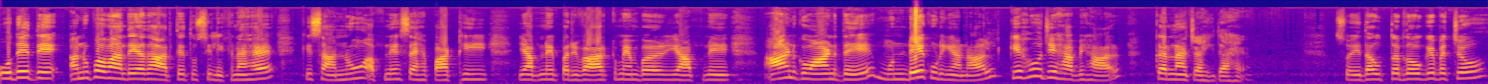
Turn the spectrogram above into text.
ਉਹਦੇ ਤੇ ਅਨੁਭਵਾਂ ਦੇ ਆਧਾਰ ਤੇ ਤੁਸੀਂ ਲਿਖਣਾ ਹੈ ਕਿ ਸਾਨੂੰ ਆਪਣੇ ਸਹਿਪਾਠੀ ਜਾਂ ਆਪਣੇ ਪਰਿਵਾਰਕ ਮੈਂਬਰ ਜਾਂ ਆਪਣੇ ਆਂਢ ਗੁਆਂਢ ਦੇ ਮੁੰਡੇ ਕੁੜੀਆਂ ਨਾਲ ਕਿਹੋ ਜਿਹਾ ਵਿਹਾਰ ਕਰਨਾ ਚਾਹੀਦਾ ਹੈ। ਸੋ ਇਹਦਾ ਉੱਤਰ ਦੋਗੇ ਬੱਚੋ?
